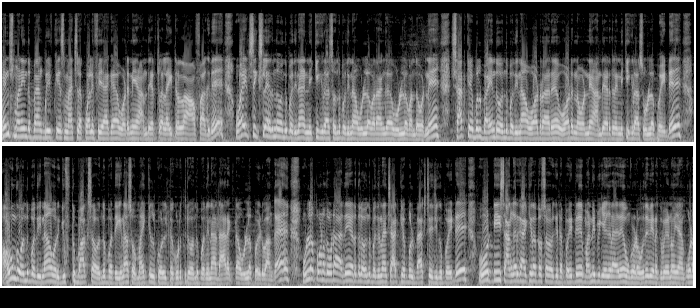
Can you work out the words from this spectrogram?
மென்ஸ் மணி இந்த பேங்க் பிரீஃப் கேஸ் மேட்ச்சில் குவாலிஃபை ஆக உடனே அந்த இடத்துல லைட்டெல்லாம் ஆஃப் ஆகுது. ஒயிட் சிக்ஸில் இருந்து வந்து பார்த்தீங்கன்னா நிக்கி கிராஸ் வந்து பார்த்தீங்கன்னா உள்ளே வராங்க. உள்ளே வந்த உடனே சாட் கேபிள் பயந்து வந்து பார்த்தீங்கன்னா ஓடுறாரு. ஓடின உடனே அந்த இடத்துல நிக்கி கிராஸ் உள்ளே போயிட்டு அவங்க வந்து பார்த்தீங்கன்னா ஒரு கிஃப்ட் பாக்ஸை வந்து பார்த்தீங்கன்னா ஸோ மைக்கேல் கோல்கிட்ட கொடுத்துட்டு வந்து பார்த்தீங்கன்னா டேரெக்டாக உள்ளே போயிடுவாங்க. உள்ளே போனதோட அதே இடத்துல வந்து பார்த்தீங்கன்னா சாட் கேபிள் பேக் ஸ்டேஜுக்கு போயிட்டு ஓட்டி அங்கே இருக்க அக்கிரா தோசை கிட்ட போயிட்டு மன்னிப்பு கேட்குறாரு உங்களோட உதவி எனக்கு வேணும் என் கூட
